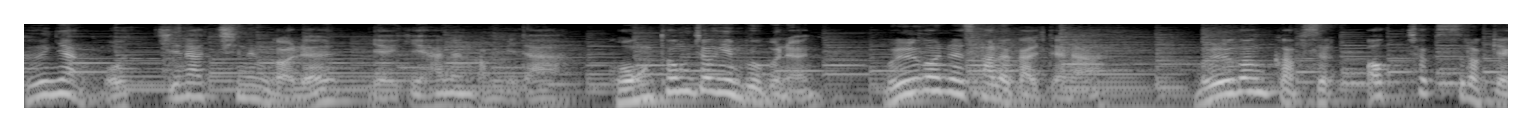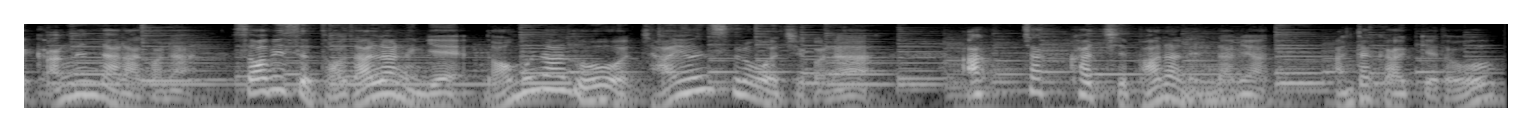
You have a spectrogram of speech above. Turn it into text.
그냥 못 지나치는 것을 얘기하는 겁니다. 공통적인 부분은 물건을 사러 갈 때나 물건 값을 억척스럽게 깎는다라거나 서비스 더 달라는 게 너무나도 자연스러워지거나 악착같이 받아낸다면 안타깝게도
